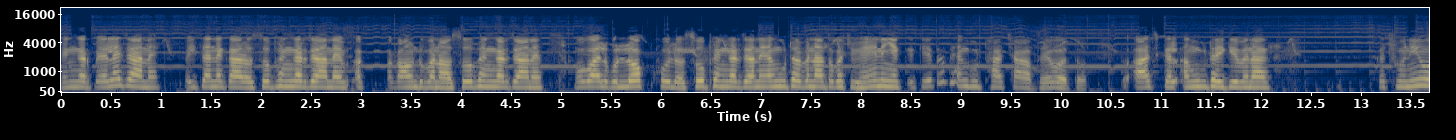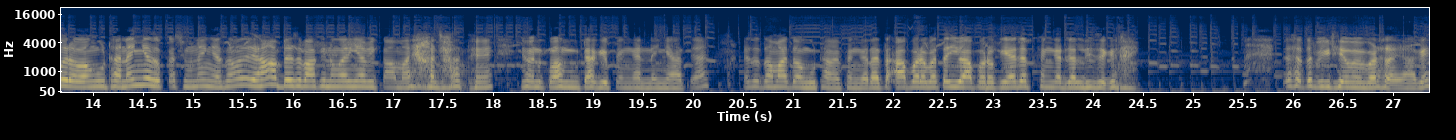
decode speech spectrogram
फिंगर पहले जाने, पैसा निकालो, सो फिंगर जाने अकाउंट बनाओ, सो फिंगर जाने, मोबाइल को लॉक खोलो, सो फिंगर जाने, अंगूठा बिना तो कछु है नहीं है। कहते थे अंगूठा छाप है वो तो। तो आजकल अंगूठे के बिना कछू नहीं हो रहा, अंगूठा नहीं है तो कछू नहीं है, समझ रहे? हाँ वैसे बाकी नुंगरियाँ भी काम आ जाते हैं, जो उनको अंगूठा के फिंगर नहीं आते हैं। ऐसे तो हमारे तो अंगूठा में फिंगर आता है आप और बताइए, आप और किया जाता फिंगर जल्दी से करें ऐसा तो वीडियो में बढ़ रहा है आगे।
